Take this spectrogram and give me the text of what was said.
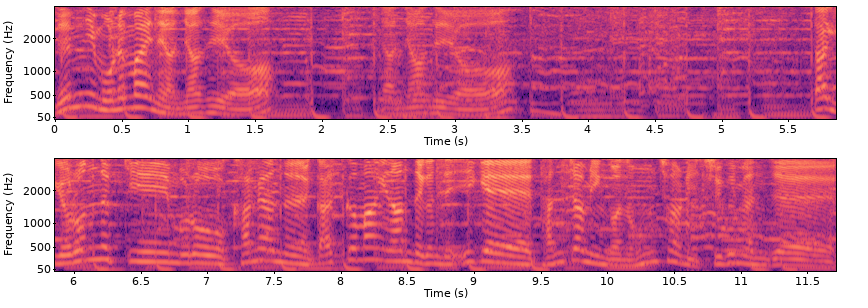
램님 오랜만이네. 안녕하세요. 네, 안녕하세요. 딱 요런 느낌으로 가면은 깔끔하긴 한데 근데 이게 단점인 거는 홍철이 지금 현재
